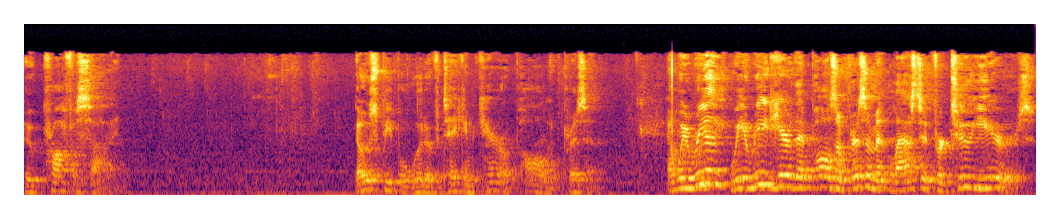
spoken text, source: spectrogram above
who prophesied. Those people would have taken care of Paul in prison. And we, really, we read here that Paul's imprisonment lasted for two years.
